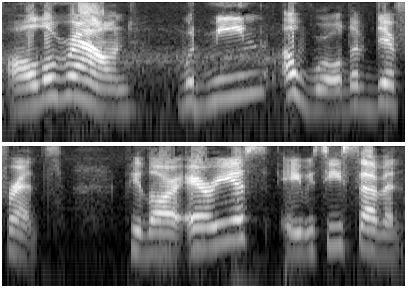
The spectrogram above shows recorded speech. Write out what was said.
all around would mean a world of difference. Pilar Arias, ABC 7.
